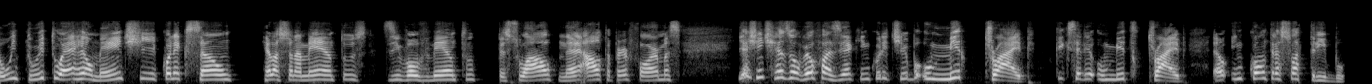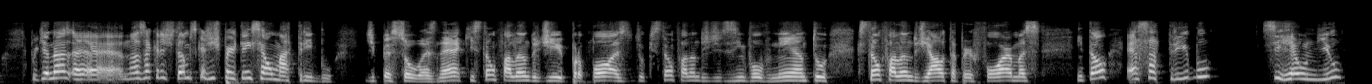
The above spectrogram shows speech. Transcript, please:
o intuito é realmente conexão, relacionamentos, desenvolvimento pessoal, né? Alta performance. E a gente resolveu fazer aqui em Curitiba o Meet Tribe. O que, que, seria o Meet Tribe? É o encontre a sua tribo. Porque nós, é, é, nós acreditamos que a gente pertence a uma tribo de pessoas, né? Que estão falando de propósito, que estão falando de desenvolvimento, que estão falando de alta performance. Então, essa tribo se reuniu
